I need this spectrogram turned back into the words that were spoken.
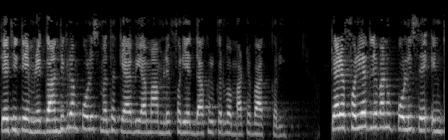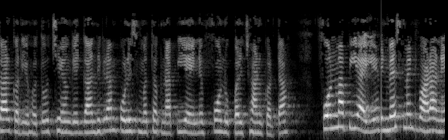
તેથી તેમણે ગાંધીગ્રામ પોલીસ મથકે આવી આ મામલે ફરિયાદ દાખલ કરવા માટે વાત કરી. ત્યારે ફરિયાદ લેવાનું પોલીસે ઇનકાર કર્યો હતો, જે અંગે ગાંધીગ્રામ પોલીસ મથકના પીઆઈને ફોન ઉપર જાણ કરતા ફોનમાં પીઆઈએ ઇન્વેસ્ટમેન્ટ વાળાને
